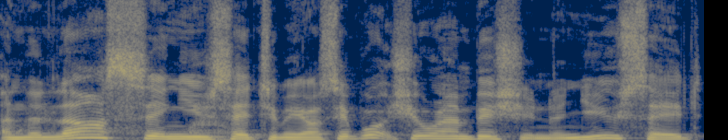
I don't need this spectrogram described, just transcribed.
And the last thing you said to me, I said, What's your ambition? And you said,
